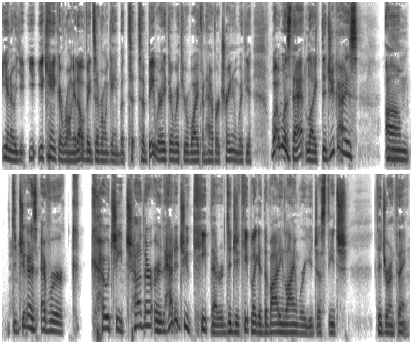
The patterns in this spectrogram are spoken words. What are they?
you know, you, you, can't go wrong. It elevates everyone's game. But to, to be right there with your wife and have her training with you, what was that like? Did you guys, um, did you guys ever c- coach each other or how did you keep that? Or did you keep like a dividing line where you just each did your own thing?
